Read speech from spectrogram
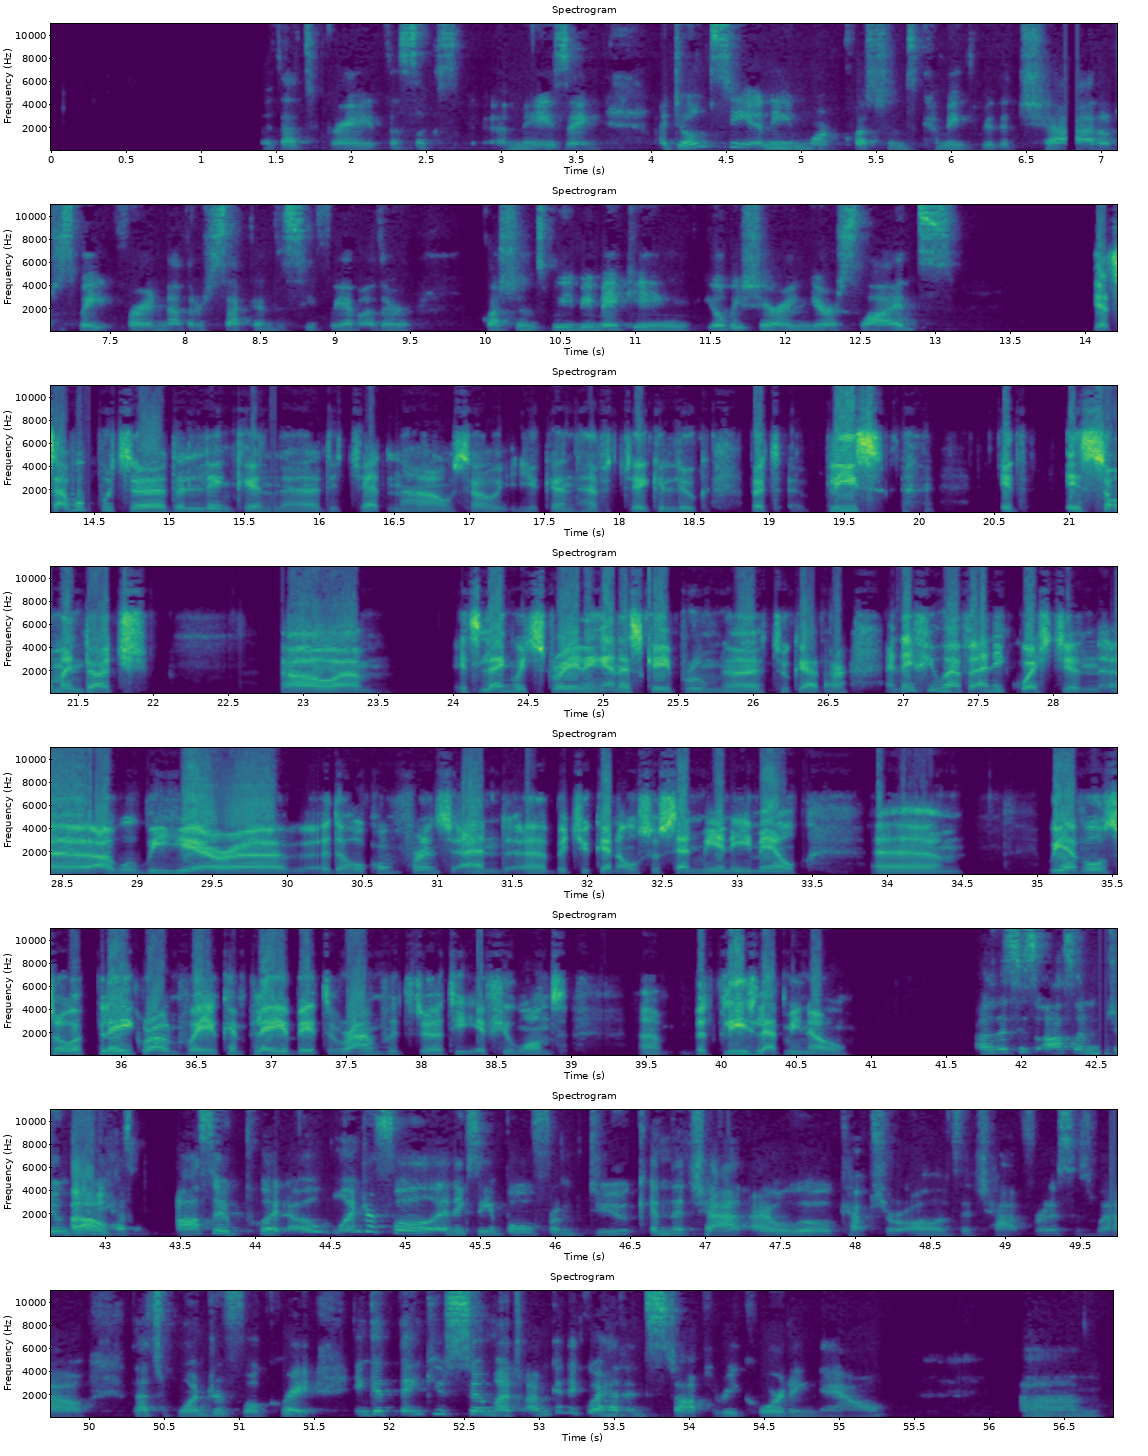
That's great. This looks amazing. I don't see any more questions coming through the chat. I'll just wait for another second to see if we have other questions. You be making, you'll be sharing your slides? Yes, I will put uh, the link in uh, the chat now so you can have take a look. But please, it is some in Dutch. So um, it's language training and escape room uh, together. And if you have any question, uh, I will be here uh, the whole conference. And uh, but you can also send me an email. Um, we have also a playground where you can play a bit around with Xerte if you want. Uh, but please let me know. Oh, this is awesome. Julie oh. has also put, oh, wonderful, an example from Duke in the chat. I will capture all of the chat for us as well. That's wonderful. Great. Inge, thank you so much. I'm going to go ahead and stop the recording now. Um,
